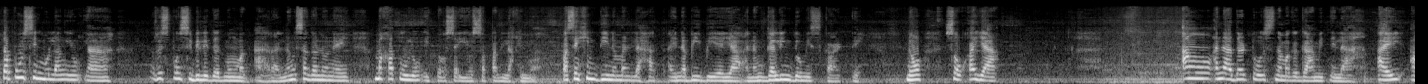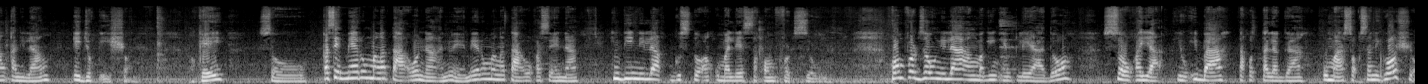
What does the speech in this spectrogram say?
tapusin mo lang yung uh, responsibilidad mong mag-aral nang sa ganun ay makatulong ito sa iyo sa paglaki mo kasi hindi naman lahat ay nabibiyayaan ng galing dumiskarte no so kaya ang another tools na magagamit nila ay ang kanilang education okay So, kasi merong mga tao na ano eh, merong mga tao kasi na hindi nila gusto ang umalis sa comfort zone. Comfort zone nila ang maging empleyado. So, kaya yung iba takot talaga pumasok sa negosyo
